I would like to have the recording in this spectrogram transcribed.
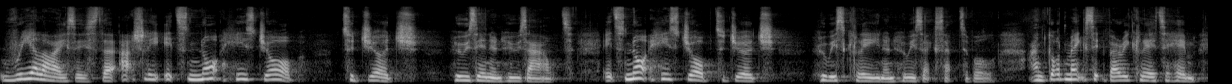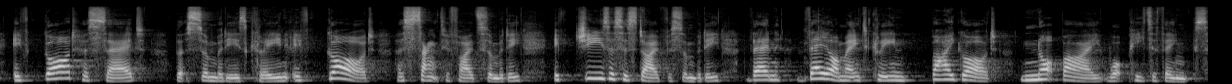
realizes that actually it's not his job to judge who's in and who's out. It's not his job to judge who is clean and who is acceptable. And God makes it very clear to him if God has said that somebody is clean, if God has sanctified somebody, if Jesus has died for somebody, then they are made clean by God, not by what Peter thinks.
